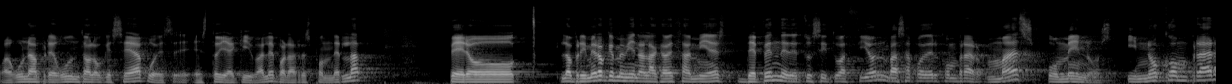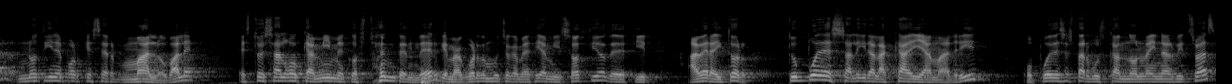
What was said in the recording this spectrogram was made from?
alguna pregunta o lo que sea, pues eh, estoy aquí, ¿vale? Para responderla. Pero lo primero que me viene a la cabeza a mí es, depende de tu situación, vas a poder comprar más o menos. Y no comprar no tiene por qué ser malo, ¿vale? Esto es algo que a mí me costó entender, que me acuerdo mucho que me decía mi socio, de decir, a ver, Aitor, tú puedes salir a la calle a Madrid o puedes estar buscando online arbitrage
